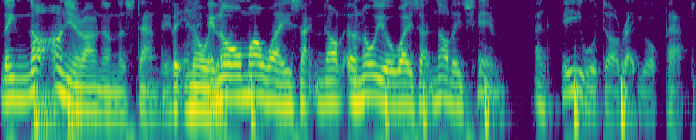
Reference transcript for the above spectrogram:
Lean not on your own understanding, but in all, in all my ways, acknowledge, in all your ways, acknowledge Him, and He will direct your path.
